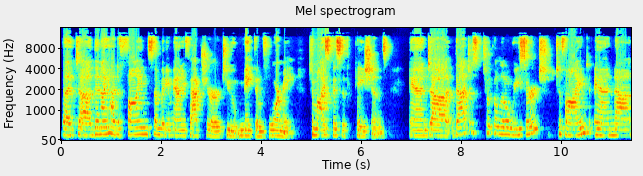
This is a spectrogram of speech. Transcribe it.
But uh, then I had to find somebody, a manufacturer, to make them for me to my specifications. And uh, that just took a little research to find. And uh,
